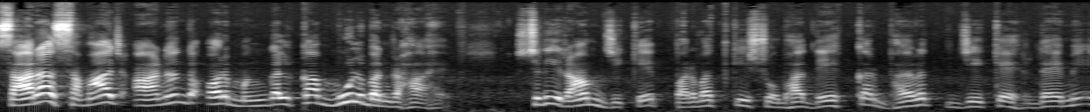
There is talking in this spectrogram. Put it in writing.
सारा समाज आनंद और मंगल का मूल बन रहा है। श्री राम जी के पर्वत की शोभा देखकर भरत जी के हृदय में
